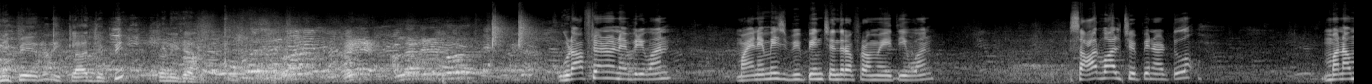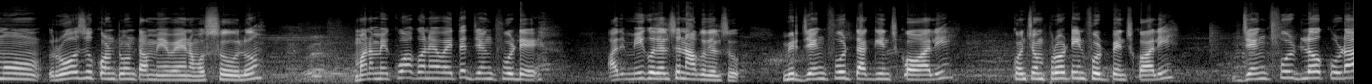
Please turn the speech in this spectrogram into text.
నీ పేరు నీ క్లాస్ చెప్పి రెండు విషయాలు Good afternoon, everyone. My name is Bipin Chandra from 81. Sir వాళ్ళు చెప్పినట్టు మనము రోజు కొంటుంటాం ఏవైనా వస్తువులు. మనం ఎక్కువ కొనేవైతే జంక్ ఫుడ్డే. అది మీకు తెలుసు నాకు తెలుసు. మీరు జంక్ ఫుడ్ తగ్గించుకోవాలి కొంచెం ప్రోటీన్ ఫుడ్ పెంచుకోవాలి. జంక్ ఫుడ్లో కూడా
